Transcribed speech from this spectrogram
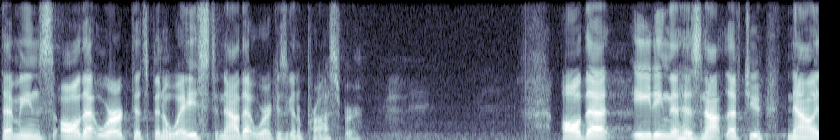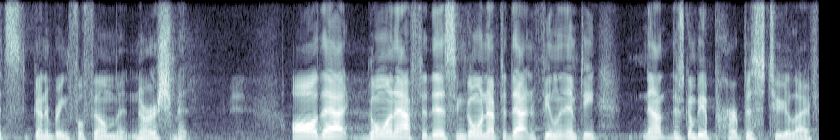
that means all that work that's been a waste, now that work is going to prosper. All that eating that has not left you, now it's going to bring fulfillment, nourishment. All that going after this and going after that and feeling empty, now there's going to be a purpose to your life.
